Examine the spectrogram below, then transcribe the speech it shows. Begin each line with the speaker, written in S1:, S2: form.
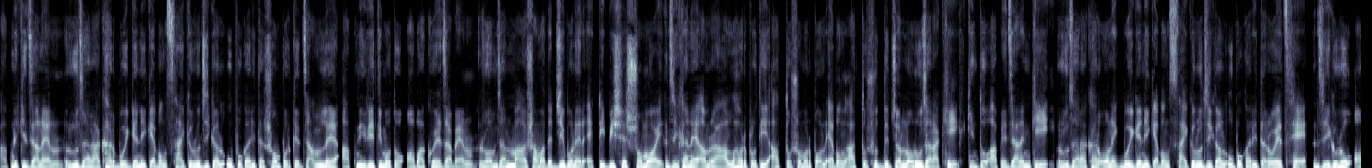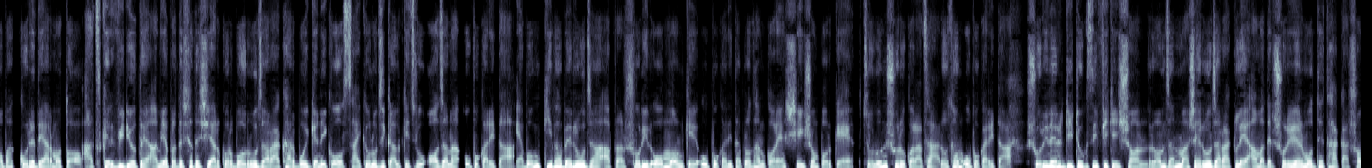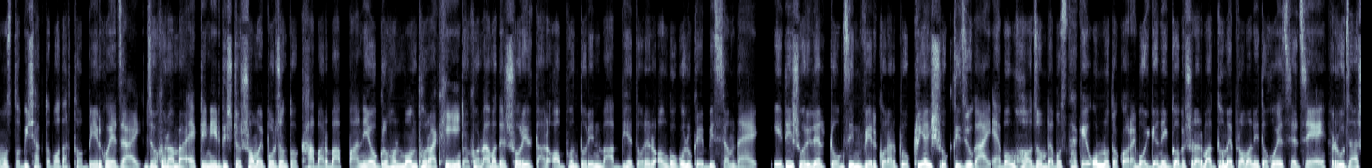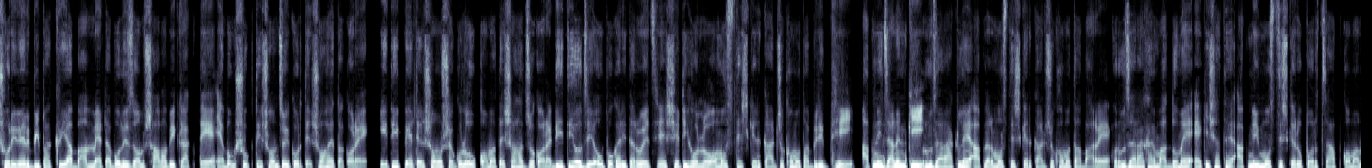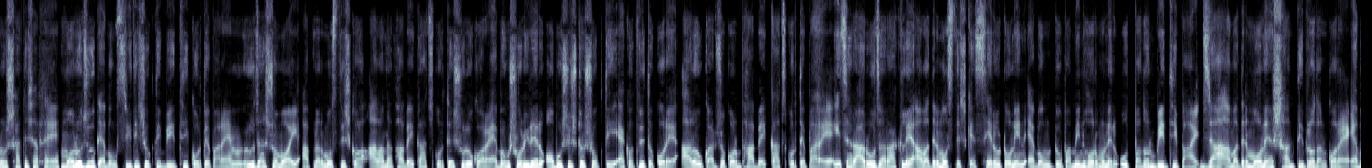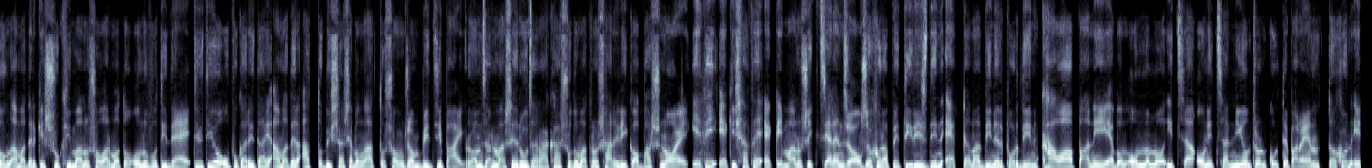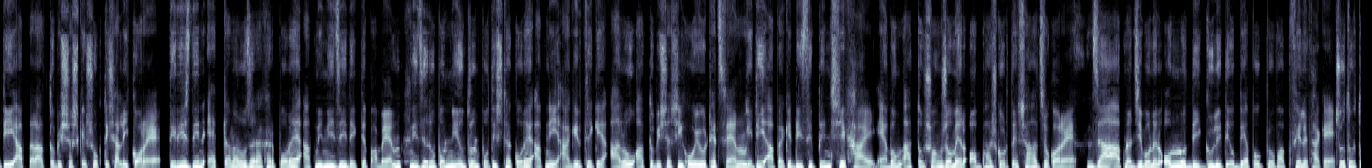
S1: আপনি কি জানেন, রোজা রাখার বৈজ্ঞানিক এবং সাইকোলজিক্যাল উপকারিতা সম্পর্কে জানলে আপনি রীতিমতো অবাক হয়ে যাবেন। রমজান মাস আমাদের জীবনের একটি বিশেষ সময়, যেখানে আমরা আল্লাহর প্রতি আত্মসমর্পণ এবং আত্মশুদ্ধির জন্য রোজা রাখি। কিন্তু আপনি জানেন কি, রোজা রাখার অনেক বৈজ্ঞানিক এবং সাইকোলজিক্যাল উপকারিতা রয়েছে, যেগুলো অবাক করে দেওয়ার মতো। আজকের ভিডিওতে আমি আপনাদের সাথে শেয়ার করব রোজা রাখার বৈজ্ঞানিক ও সাইকোলজিক্যাল কিছু অজানা উপকারিতা এবং কীভাবে রোজা আপনার শরীর ও মনকে উপকারিতা প্রদান করে সেই সম্পর্কে। চলুন শুরু করা যাক। প্রথম উপকারিতা শরীরের ডিটক্সিফিকেশন রমজান মাসে রোজা রাখলে আমাদের শরীরের মধ্যে থাকা সমস্ত বিষাক্ত পদার্থ বের হয়ে যায়। যখন আমরা একটি নির্দিষ্ট সময় পর্যন্ত খাবার বা পানীয় গ্রহণ বন্ধ রাখি, তখন আমাদের শরীর তার অভ্যন্তরীণ বা ভেতরের অঙ্গগুলোকে বিশ্রাম দেয়। এটি শরীরের টক্সিন বের করার প্রক্রিয়ায় শক্তি যোগায় এবং হজম ব্যবস্থাকে উন্নত করে। বৈজ্ঞানিক গবেষণার মাধ্যমে প্রমাণিত হয়েছে যে, রোজা শরীরের বিপাক্রিয়া বা মেটাবলিজম স্বাভাবিক রাখতে এবং শক্তি সঞ্চয় করতে সহায়তা করে। এটি পেটের সমস্যাগুলো কমাতে সাহায্য করে। দ্বিতীয় যে উপকারিতা রয়েছে, সেটি হলো মস্তিষ্কের কার্যক্ষমতা বৃদ্ধি। আপনি জানেন কি? রোজা রাখলে আপনার মস্তিষ্কের কার্যক্ষমতা বাড়ে। রোজা রাখার মাধ্যমে একই সাথে আপনি মস্তিষ্কের উপর চাপ কমানোর সাথে সাথে মনোযোগ এবং স্মৃতিশক্তি বৃদ্ধি করতে পারেন। রোজার সময় আপনার মস্তিষ্ক আলাদাভাবে কাজ করতে শুরু করে এবং শরীরের অবশিষ্ট শক্তি একত্রিত করে আরও কার্যকর ভাবে কাজ করতে পারে। এছাড়া রোজা রাখলে আমাদের মস্তিষ্কে সেরোটোনিন এবং ডোপামিন হরমোনের উৎপাদন বৃদ্ধি পায়, যা আমাদের মনে শান্তি প্রদান করে এবং আমাদেরকে সুখী মানুষ হওয়ার মতো অনুভূতি দেয়। তৃতীয় উপকারিতায় আমাদের আত্মবিশ্বাস এবং আত্মসংযম বৃদ্ধি পায়। রমজান মাসে রোজা রাখা শুধুমাত্র শারীরিক অভ্যাস নয়, এটি একই সাথে একটি মানসিক চ্যালেঞ্জও। যখন আপনি তিরিশ দিন একটানা দিনের পর দিন খাওয়া, পানি এবং অন্যান্য ইচ্ছা অনিচ্ছা নিয়ন্ত্রণ করতে পারেন, তখন এটি আপনার আত্মবিশ্বাসকে শক্তিশালী করে। তিরিশ দিন একটানা রোজা রাখার পরে আপনি নিজেই দেখতে পাবেন, নিজের উপর নিয়ন্ত্রণ প্রতিষ্ঠা করে আপনি আগের থেকে আরও আত্মবিশ্বাসী হয়ে উঠেছেন। এটি আপনাকে ডিসিপ্লিন শেখায় এবং আত্মসংযমের অভ্যাস করতে সাহায্য করে, যা আপনার জীবনের অন্য দিকগুলিতেও ব্যাপক প্রভাব ফেলে থাকে। চতুর্থ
